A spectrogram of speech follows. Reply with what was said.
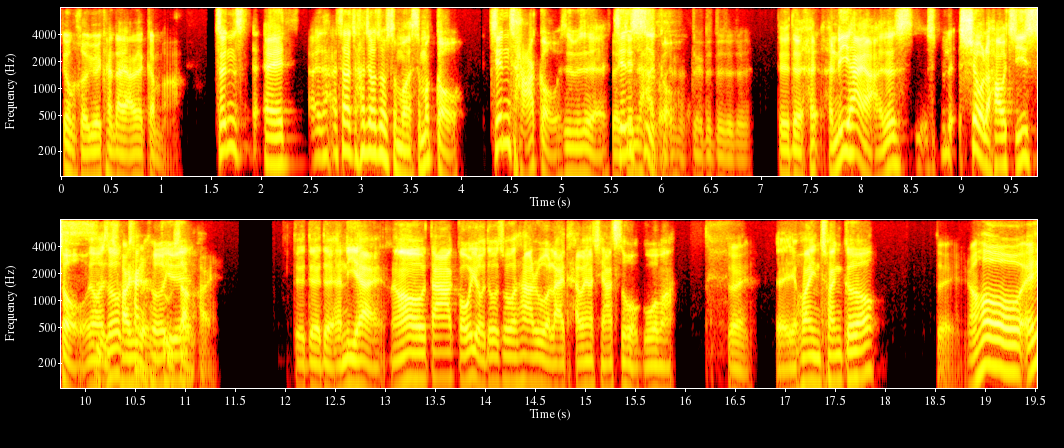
用合约看大家在干嘛，真哎哎，他他他叫做什么什么狗？监察狗是不是？监视狗？对对对对对。对对，很很厉害啊！就是秀了好几手，有时候看合约。上海，对对对，很厉害。然后大家狗友都说，他如果来台湾要请他吃火锅嘛。对对，也欢迎川哥哦。对，然后哎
